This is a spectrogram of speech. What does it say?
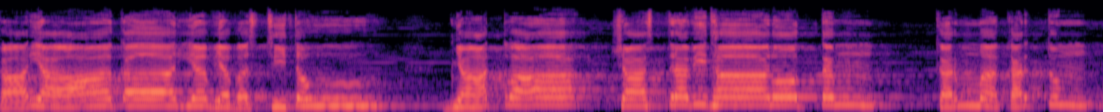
कार्याकार्यव्यवस्थितौ ज्ञात्वा शास्त्रविधानोक्तं कर्म कर्तुम् इहार्हसि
